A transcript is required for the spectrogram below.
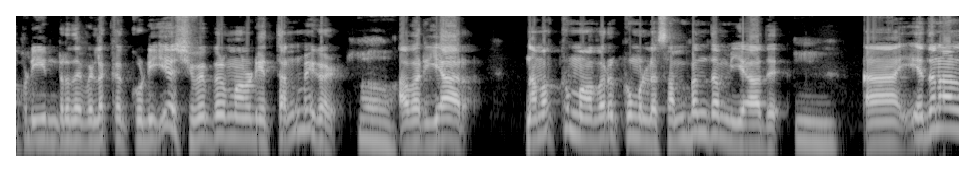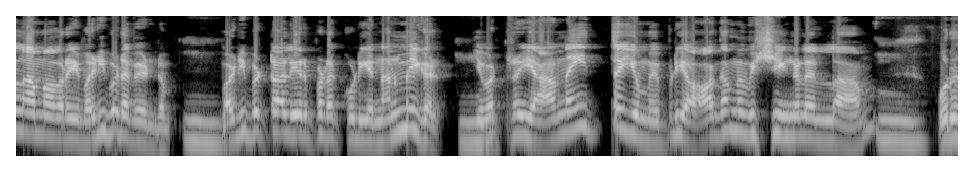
அப்படின்றத விளக்கக்கூடிய சிவபெருமானுடைய தன்மைகள். அவர் யார்? நமக்கும் அவருக்கும் உள்ள சம்பந்தம் யாது? எதனால் நாம் அவரை வழிபட வேண்டும்? வழிபட்டால் ஏற்படக்கூடிய நன்மைகள். இவற்றை அனைத்தையும் எப்படி ஆகம விஷயங்கள் எல்லாம். ஒரு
